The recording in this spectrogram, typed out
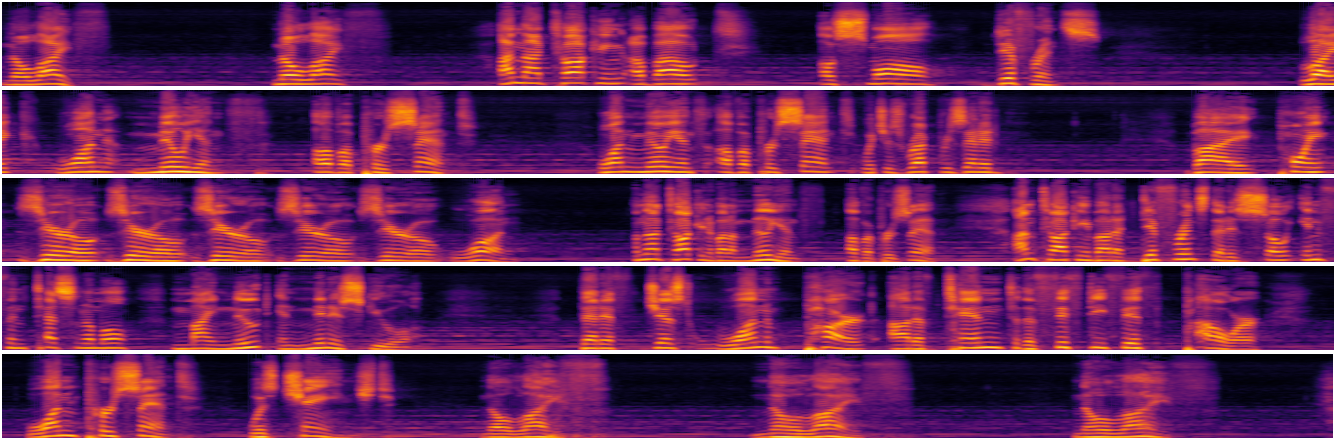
no life. No life. I'm not talking about a small difference like one millionth of a percent. One millionth of a percent, which is represented by 0.000001. I'm not talking about a millionth of a percent. I'm talking about a difference that is so infinitesimal, minute, and minuscule that if just one part out of 10 to the 55th power, 1% was changed, no life. No life. No life.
